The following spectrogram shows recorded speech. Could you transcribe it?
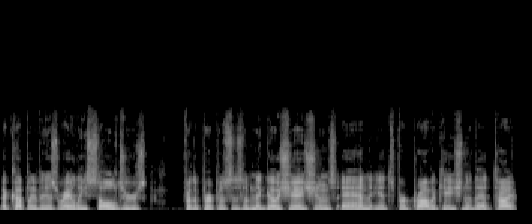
a couple of Israeli soldiers for the purposes of negotiations, and it's for provocation of that type.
